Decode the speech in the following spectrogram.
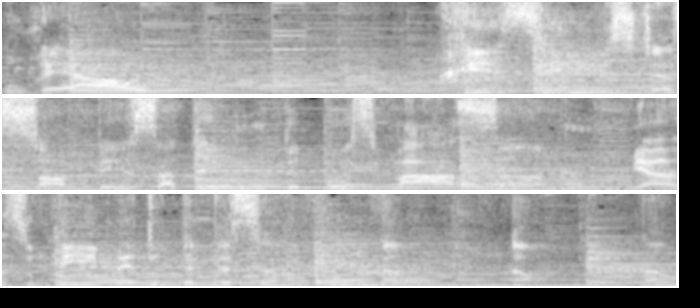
O real resiste, é só pesadelo, depois passa, múmia, zumbi, medo, depressão. Não, não, não,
